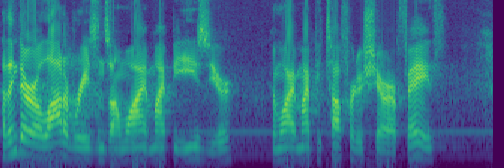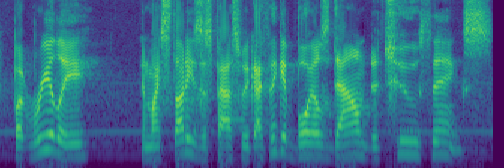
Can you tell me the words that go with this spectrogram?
I think there are a lot of reasons on why it might be easier and why it might be tougher to share our faith. But really, in my studies this past week, I think it boils down to two things.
